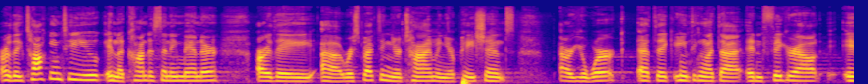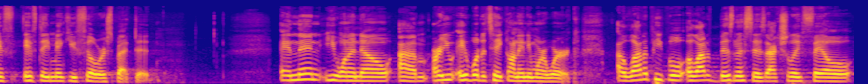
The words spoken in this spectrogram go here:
Are they talking to you in a condescending manner? Are they uh, respecting your time and your patience or your work ethic, anything like that? And figure out if, if they make you feel respected. And then you want to know, um, are you able to take on any more work? A lot of people, a lot of businesses actually fail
